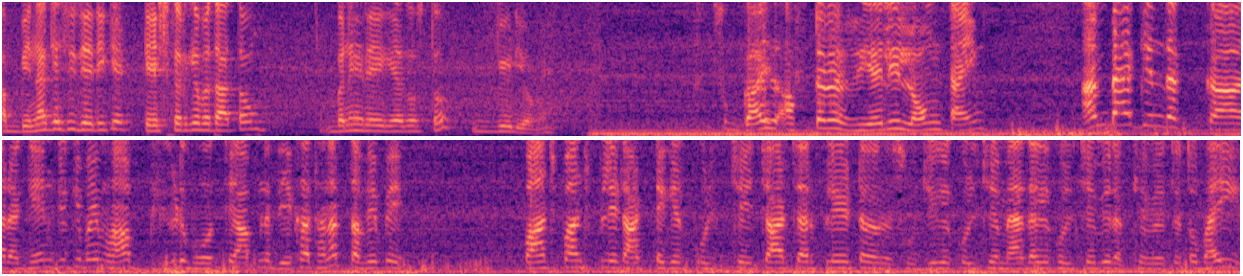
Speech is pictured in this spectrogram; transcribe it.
अब बिना किसी देरी के टेस्ट करके बताता हूँ, बने रह गया दोस्तों वीडियो में। So guys after a really long time I am back in the car again क्योंकि भाई वहाँ भीड़ बहुत थी। आपने देखा था ना तवे पे? पाँच पाँच प्लेट आटे के कुलचे, चार चार प्लेट सूजी के कुलचे, मैदा के कुलचे भी रखे हुए थे। तो भाई,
